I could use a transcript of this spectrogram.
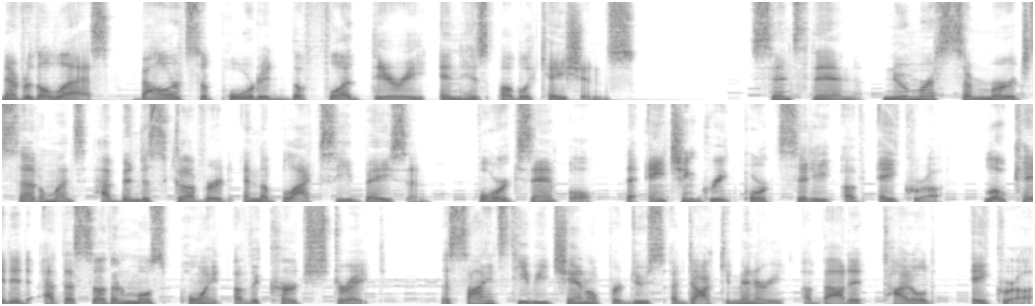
Nevertheless, Ballard supported the flood theory in his publications. Since then, numerous submerged settlements have been discovered in the Black Sea Basin. For example, the ancient Greek port city of Akra, located at the southernmost point of the Kerch Strait. The Science TV channel produced a documentary about it titled Akra,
